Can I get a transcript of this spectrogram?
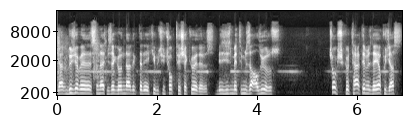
Yani Düzce Belediyesi'ne bize gönderdikleri ekip için çok teşekkür ederiz. Biz hizmetimizi alıyoruz. Çok şükür tertemiz de yapacağız.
